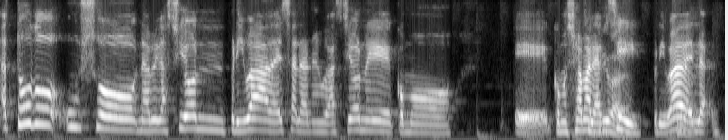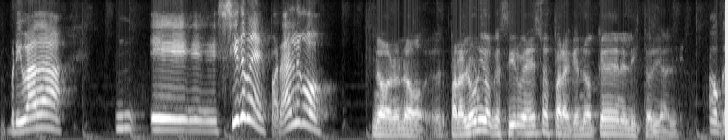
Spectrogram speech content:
a todo uso navegación privada, esa la navegación eh, como, eh, ¿cómo se llama? Sí, la, privada. sí, privada, la- privada eh, ¿sirve para algo? No, no, no. Para lo único que sirve eso es para que no quede en el historial. Ok.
